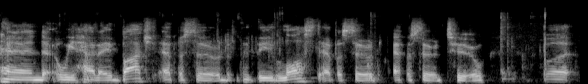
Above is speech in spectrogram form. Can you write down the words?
and we had a botched episode, the lost episode, episode two. But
